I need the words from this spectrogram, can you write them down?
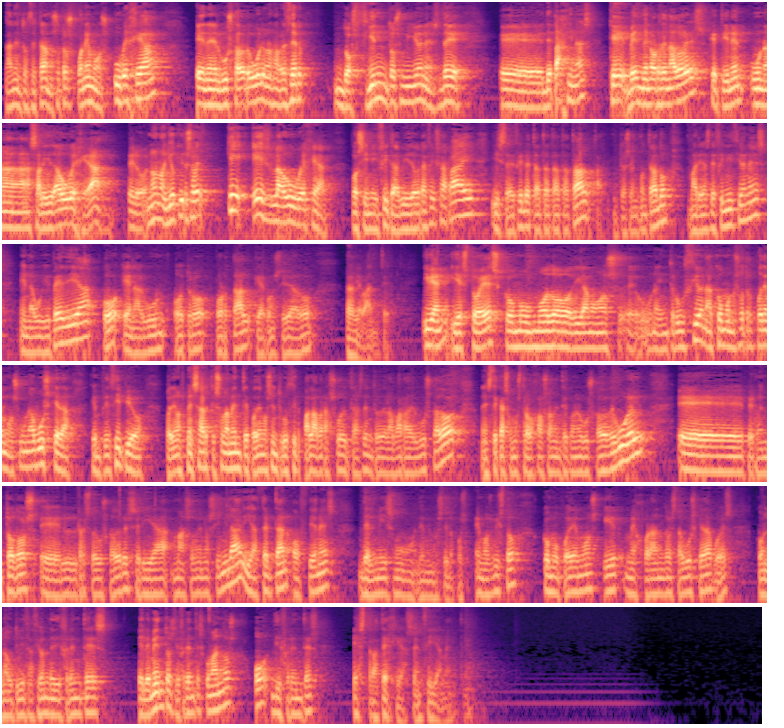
Entonces, claro, nosotros ponemos VGA en el buscador de Google y nos va a aparecer 200 millones de, eh, de páginas que venden ordenadores que tienen una salida VGA. Pero no, no, yo quiero saber qué es la VGA pues significa Video Graphics Array y se define tal, tal, tal, tal, tal. Entonces he encontrado varias definiciones en la Wikipedia o en algún otro portal que ha considerado relevante. Y bien, y esto es como un modo, digamos, eh, una introducción a cómo nosotros podemos, una búsqueda que en principio podemos pensar que solamente podemos introducir palabras sueltas dentro de la barra del buscador, en este caso hemos trabajado solamente con el buscador de Google, eh, pero en todos el resto de buscadores sería más o menos similar y aceptan opciones del mismo, del mismo estilo. Pues hemos visto cómo podemos ir mejorando esta búsqueda pues, con la utilización de diferentes elementos, diferentes comandos o diferentes estrategias, sencillamente.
